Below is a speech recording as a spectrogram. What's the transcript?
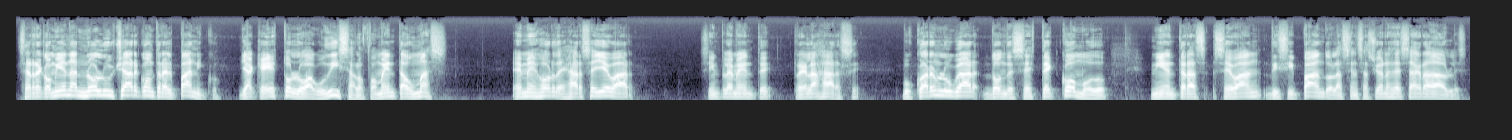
Se recomienda no luchar contra el pánico, ya que esto lo agudiza, lo fomenta aún más. Es mejor dejarse llevar, simplemente relajarse, buscar un lugar donde se esté cómodo mientras se van disipando las sensaciones desagradables,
